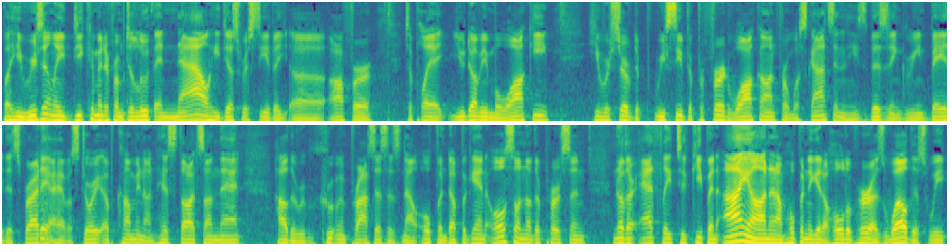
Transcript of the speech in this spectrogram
But he recently decommitted from Duluth, and now he just received a uh, offer to play at UW Milwaukee. He received a, received a preferred walk on from Wisconsin, and he's visiting Green Bay this Friday. I have a story upcoming on his thoughts on that, how the recruitment process has now opened up again. Also, another person, another athlete to keep an eye on, and I'm hoping to get a hold of her as well this week.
